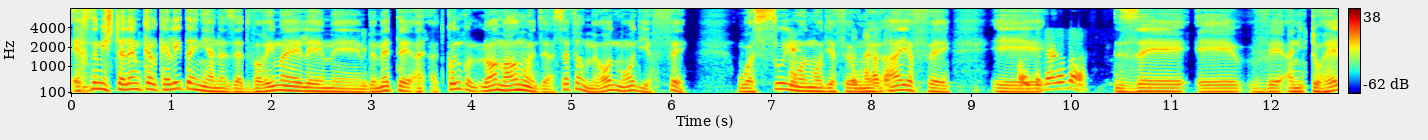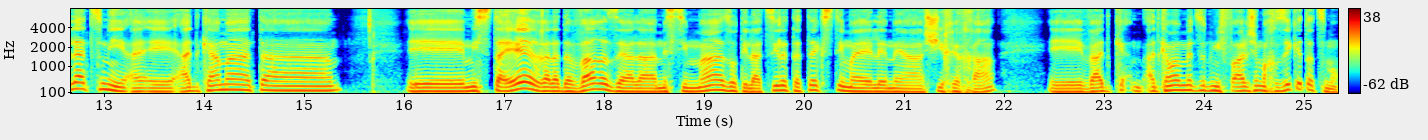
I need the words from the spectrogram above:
איך זה משתלם כלכלית העניין הזה? הדברים האלה הם אה, באמת... אה, קודם כל, לא אמרנו את זה, הספר מאוד מאוד יפה. הוא עשוי מאוד מאוד יפה, הוא נראה יפה. אה, תודה רבה. זה... אה, ואני תוהה לעצמי, אה, עד כמה אתה... מסתער על הדבר הזה, על המשימה הזאת, להציל את הטקסטים האלה מהשכחה, ועד כמה באמת זה מפעל שמחזיק את עצמו.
